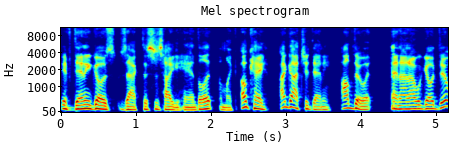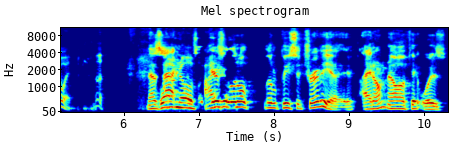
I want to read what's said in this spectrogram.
if Denny goes, Zach, this is how you handle it. I'm like, okay, I got you, Denny. I'll do it. And then I would go do it. Now, Zach, here's a little little piece of trivia. I don't know if it was,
